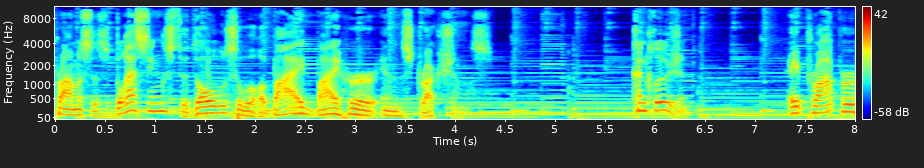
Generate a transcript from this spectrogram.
promises blessings to those who will abide by her instructions. Conclusion A proper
